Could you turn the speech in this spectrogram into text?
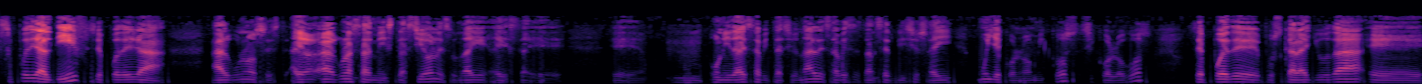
se puede ir al DIF, se puede ir a, algunos, este, hay algunas administraciones donde hay este, eh, mm, unidades habitacionales, a veces dan servicios ahí muy económicos, psicólogos, se puede buscar ayuda eh,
